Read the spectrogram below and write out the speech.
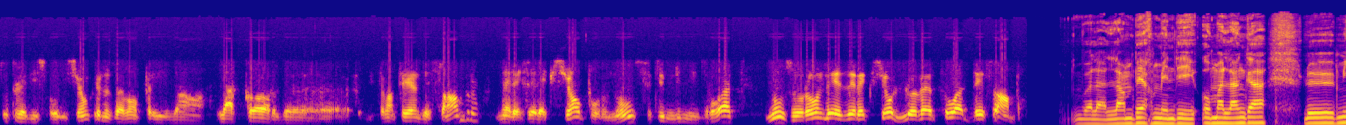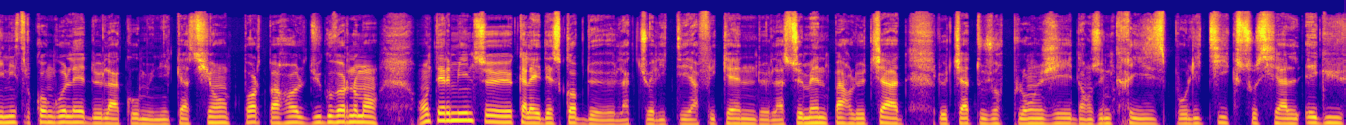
toutes les dispositions que nous avons prises dans l'accord du 31 décembre. Mais les élections, pour nous, c'est une ligne droite. Nous aurons les élections le 23 décembre. Voilà, Lambert Mende Omalanga, le ministre congolais de la communication, porte-parole du gouvernement. On termine ce kaléidoscope de l'actualité africaine de la semaine par le Tchad. Le Tchad toujours plongé dans une crise politique, sociale aiguë.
